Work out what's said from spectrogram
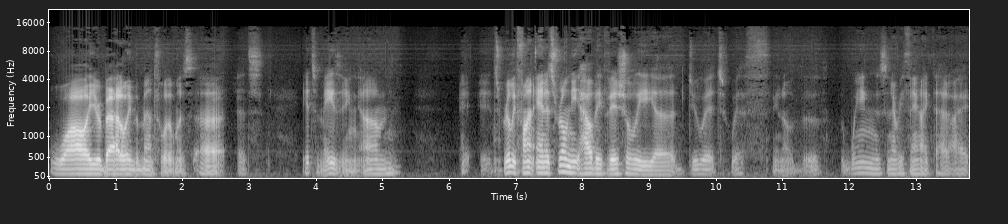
while you're battling the mental illness. Uh, it's it's amazing. Um, it, it's really fun, and it's real neat how they visually uh, do it with you know the, the wings and everything like that. I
